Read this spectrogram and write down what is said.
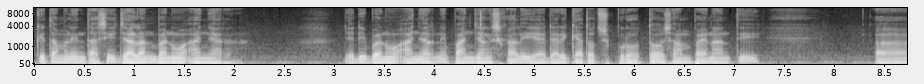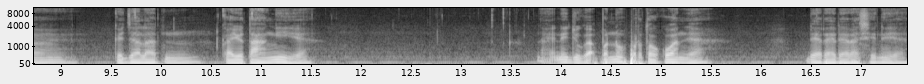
kita melintasi jalan Banua Anyar. Jadi Banua Anyar ini panjang sekali ya dari Gatot Subroto sampai nanti uh, ke jalan Kayu Tangi ya. Nah ini juga penuh pertokoan ya daerah-daerah sini ya.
